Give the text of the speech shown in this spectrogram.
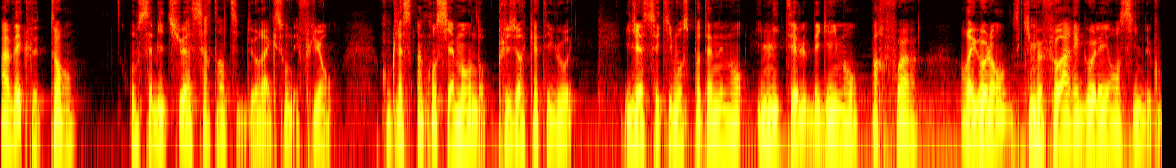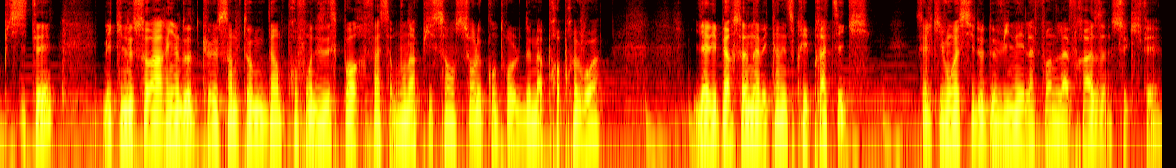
Avec le temps, on s'habitue à certains types de réactions des fluents qu'on classe inconsciemment dans plusieurs catégories. Il y a ceux qui vont spontanément imiter le bégaiement, parfois en rigolant, ce qui me fera rigoler en signe de complicité, mais qui ne sera rien d'autre que le symptôme d'un profond désespoir face à mon impuissance sur le contrôle de ma propre voix. Il y a les personnes avec un esprit pratique, celles qui vont essayer de deviner la fin de la phrase, ce qui fait,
